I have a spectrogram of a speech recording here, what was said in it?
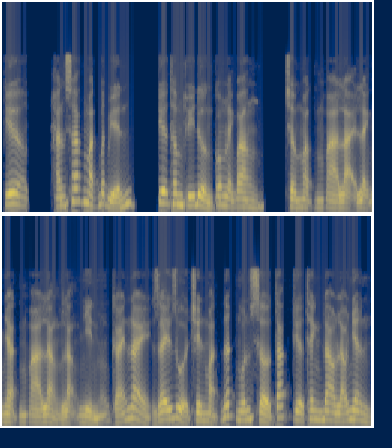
Kia, hắn sắc mặt bất biến, kia thâm thúy đường cong lạnh băng, trầm mặc mà lại lạnh nhạt mà lẳng lặng nhìn cái này dãy rủa trên mặt đất muốn sờ tác kia thanh đao láo nhân.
